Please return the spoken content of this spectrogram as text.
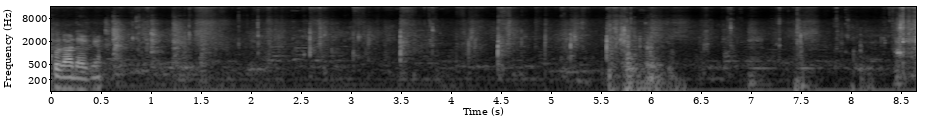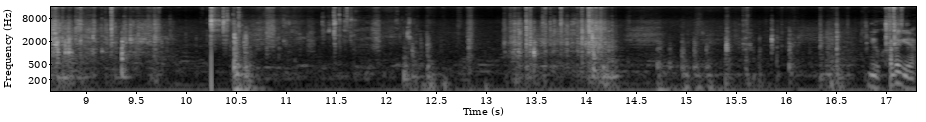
खुला रह गया। गया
